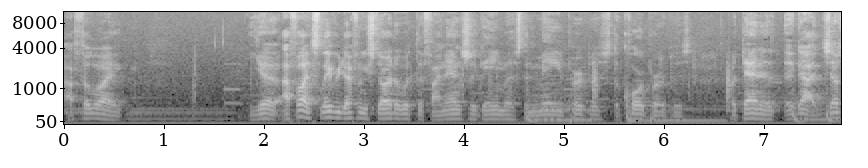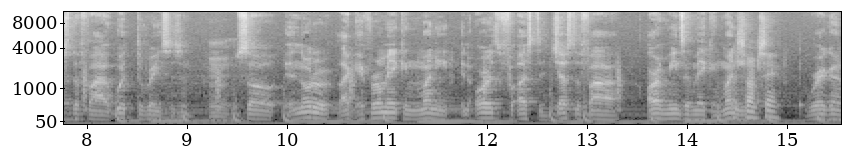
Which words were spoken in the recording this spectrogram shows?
I feel like yeah I feel like slavery definitely started with the financial game as the main purpose, the core purpose. But then it, it got justified with the racism. Mm. So in order like if we're making money, in order for us to justify our means of making money, That's what I'm saying. we're gonna.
